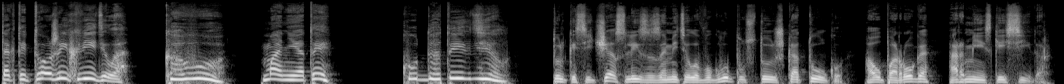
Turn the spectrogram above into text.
«Так ты тоже их видела?» «Кого?» «Монеты». «Куда ты их дел?» Только сейчас Лиза заметила в углу пустую шкатулку, а у порога армейский сидор.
